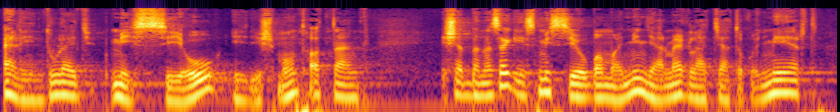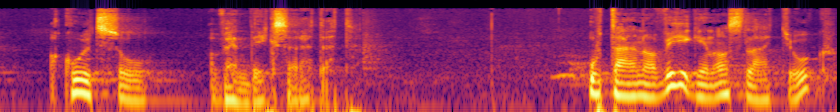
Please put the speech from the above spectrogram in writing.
Elindul egy misszió, így is mondhatnánk, és ebben az egész misszióban majd mindjárt meglátjátok, hogy miért a kult szó a vendégszeretet. Utána a végén azt látjuk,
